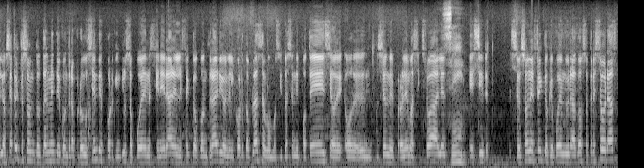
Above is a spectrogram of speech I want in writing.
los, efectos son totalmente contraproducentes porque incluso pueden generar el efecto contrario en el corto plazo como situación de impotencia o de, o de, de problemas sexuales. Es decir, son efectos que pueden durar dos o tres horas,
